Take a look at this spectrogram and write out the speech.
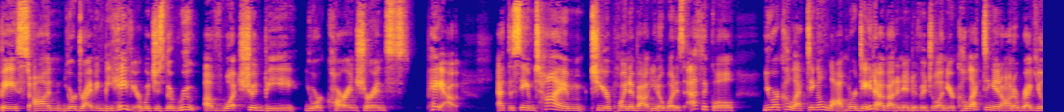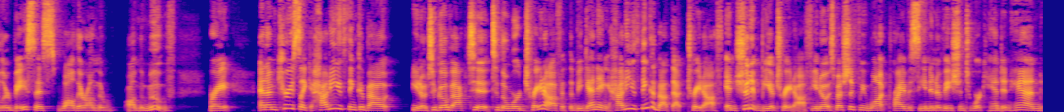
based on your driving behavior, which is the root of what should be your car insurance payout. At the same time, to your point about, you know, what is ethical, you are collecting a lot more data about an individual and you're collecting it on a regular basis while they're on the on the move, right? And I'm curious like how do you think about you know, to go back to, to the word trade off at the beginning, how do you think about that trade off? And should it be a trade off? You know, especially if we want privacy and innovation to work hand in hand,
